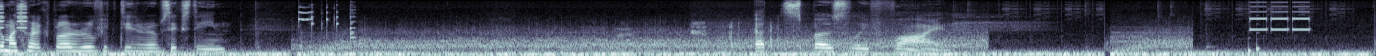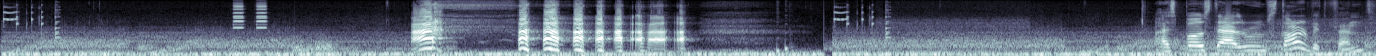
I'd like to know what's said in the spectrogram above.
So much for exploring room 15 and room 16. That's supposedly fine. I suppose that room started with vent.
